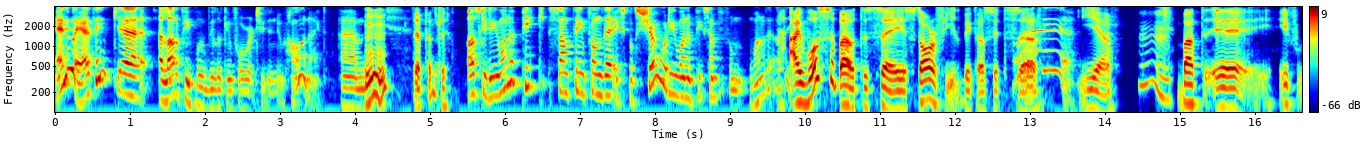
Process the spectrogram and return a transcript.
Anyway, I think uh, a lot of people will be looking forward to the new Hollow Knight. Um, Mm, definitely. Oscar, do you want to pick something from the Xbox show, or do you want to pick something from one of the others? I was about to say Starfield because it's uh, yeah. yeah, Hmm. but uh, if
